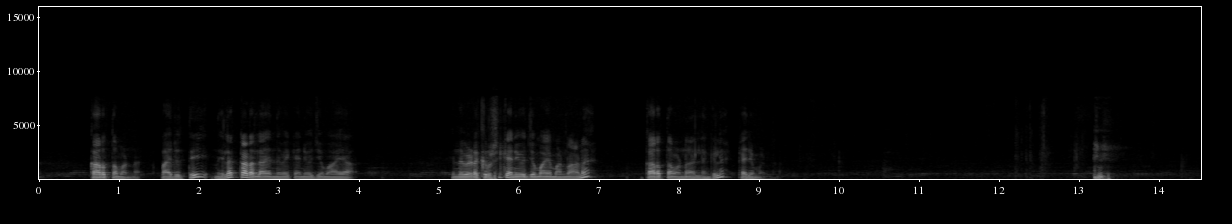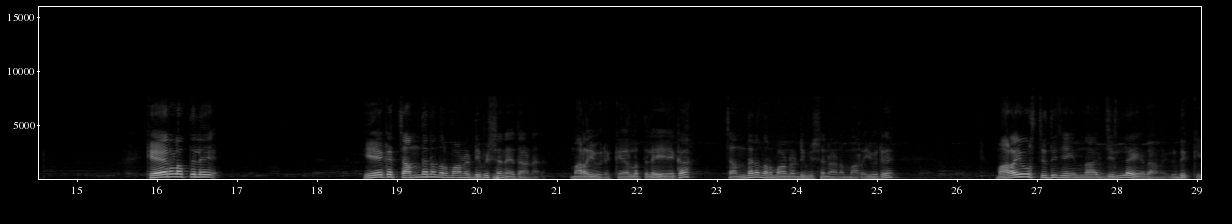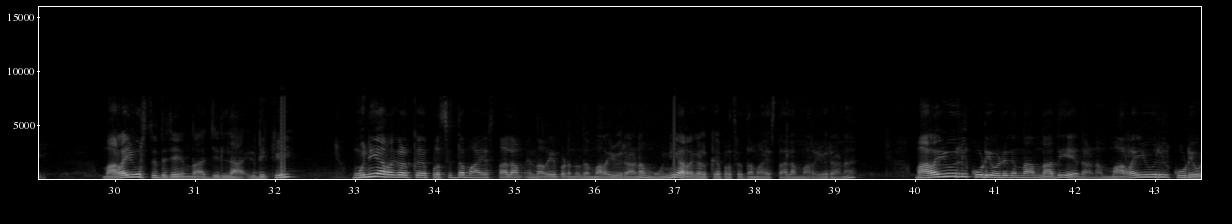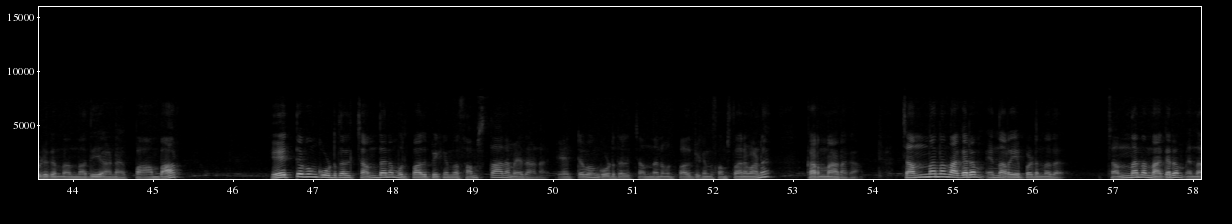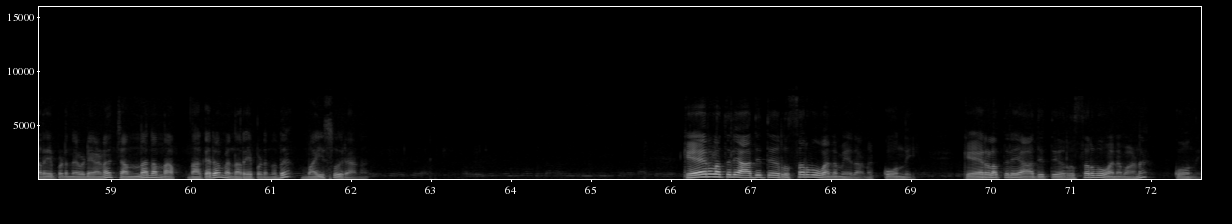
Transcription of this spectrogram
കറുത്ത മണ്ണ്. പരുത്തി നിലക്കടല എന്നിവയ്ക്ക് അനുയോജ്യമായ എന്നിവയുടെ കൃഷിക്ക് അനുയോജ്യമായ മണ്ണാണ് കറുത്ത മണ്ണ് അല്ലെങ്കിൽ കരിമണ്ണ്. കേരളത്തിലെ ഏക ചന്ദന നിർമ്മാണ ഡിവിഷൻ ഏതാണ്? മറയൂർ കേരളത്തിലെ ഏക ചന്ദന നിർമ്മാണ ഡിവിഷനാണ് മറയൂർ മറയൂർ സ്ഥിതി ചെയ്യുന്ന ജില്ല ഏതാണ്? ഇടുക്കി. മറയൂർ സ്ഥിതി ചെയ്യുന്ന ജില്ല ഇടുക്കി. മുനിയറകൾക്ക് പ്രസിദ്ധമായ സ്ഥലം എന്നറിയപ്പെടുന്നത് മറയൂരാണ്. മുനിയറകൾക്ക് പ്രസിദ്ധമായ സ്ഥലം മറയൂരാണ്. മറയൂരിൽ കൂടി ഒഴുകുന്ന നദി ഏതാണ്? മറയൂരിൽ കൂടി ഒഴുകുന്ന നദിയാണ് പാമ്പാർ. ഏറ്റവും കൂടുതൽ ചന്ദനം ഉത്പാദിപ്പിക്കുന്ന സംസ്ഥാനം ഏതാണ്? ഏറ്റവും കൂടുതൽ ചന്ദനം ഉത്പാദിപ്പിക്കുന്ന സംസ്ഥാനമാണ് കർണാടക. ചന്ദന നഗരം എന്നറിയപ്പെടുന്നത് ചന്ദന നഗരം എന്നറിയപ്പെടുന്ന എവിടെയാണ്? ചന്ദന നഗരം എന്നറിയപ്പെടുന്നത് മൈസൂരാണ്. കേരളത്തിലെ ആദ്യത്തെ റിസർവ് വനം ഏതാണ്? കോന്നി. കേരളത്തിലെ ആദ്യത്തെ റിസർവ് വനമാണ് കോന്നി.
